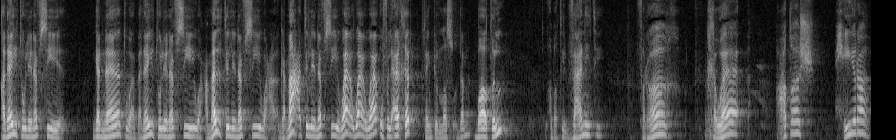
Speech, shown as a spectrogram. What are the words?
قنيت لنفسي جنات وبنيت لنفسي وعملت لنفسي وجمعت لنفسي و و و وفي الآخر thank you النص قدامنا باطل الاباطيل vanity فراغ خواء عطش حيرة.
